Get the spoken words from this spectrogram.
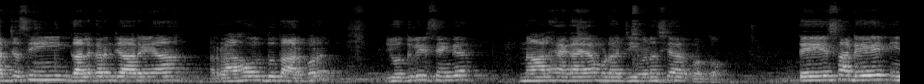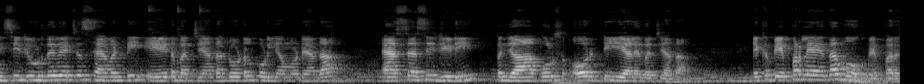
ਅੱਜ ਅਸੀਂ ਗੱਲ ਕਰਨ ਜਾ ਰਹੇ ਹਾਂ ਰਾਹੁਲ ਦੁਤਾਰਪੁਰ, ਯੁੱਧਵੀਰ ਸਿੰਘ, ਨਾਲ ਹੈਗਾ ਆ ਮੁੰਡਾ ਜੀਵਨ ਹੁਸ਼ਿਆਰਪੁਰ ਤੋਂ। ਤੇ ਸਾਡੇ ਇੰਸਟੀਚਿਊਟ ਦੇ ਵਿੱਚ 78 ਬੱਚਿਆਂ ਦਾ ਟੋਟਲ ਕੁੜੀਆਂ ਮੁੰਡਿਆਂ ਦਾ ਐਸਐਸਸੀ ਜੀਡੀ ਪੰਜਾਬ ਪੁਲਿਸ ਔਰ ਟੀ ਵਾਲੇ ਬੱਚਿਆਂ ਦਾ। ਇੱਕ ਪੇਪਰ ਲਿਆ ਜਾਂਦਾ ਮੋਕ ਪੇਪਰ,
